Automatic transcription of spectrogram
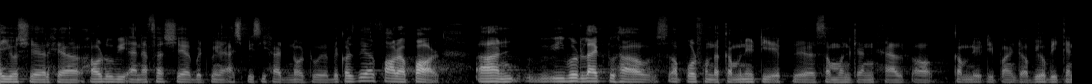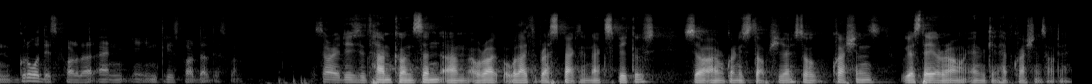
IO share here? How do we NFS share between HPC head node to? Because they are far apart, and we would like to have support from the community if uh, someone can help a community point of view. We can grow this further and increase further this one. Sorry, this is a time concern. Um, I would, like, I would like to respect the next speakers, so I'm going to stop here. So questions, we'll stay around and we can have questions out there.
